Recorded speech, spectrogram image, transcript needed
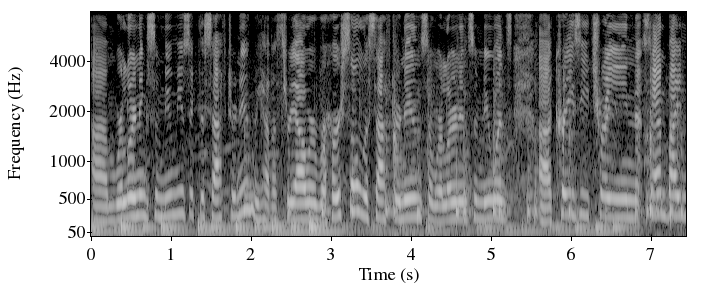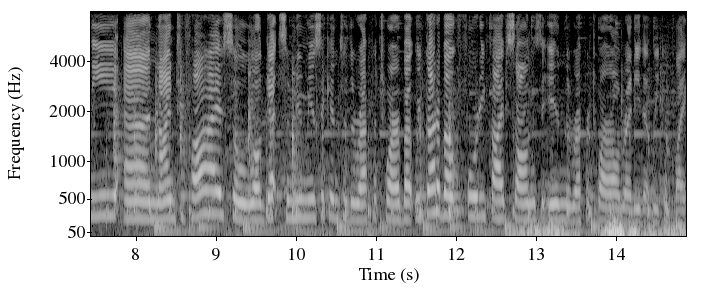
Um, we're learning some new music this afternoon. We have a three hour rehearsal this afternoon, so we're learning some new ones. Uh, Crazy Train, Stand By Me, and 9 to 5, so we'll get some new music into the repertoire. But we've got about 45 songs in the repertoire already that we can play.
